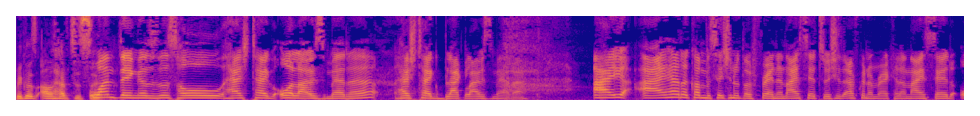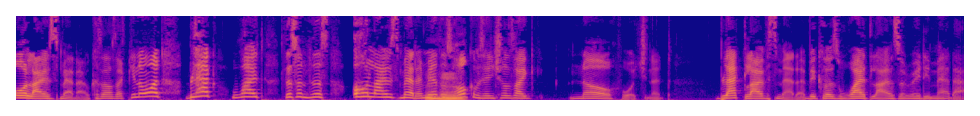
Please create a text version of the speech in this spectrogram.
Because I'll have to say, One thing is this whole hashtag all lives matter, hashtag black lives matter. I, I had a conversation with a friend and I said to her, she's African American, and I said, all lives matter. Cause I was like, you know what? Black, white, this and this, all lives matter. We had this mm-hmm. whole conversation. She was like, no, fortunate. Black lives matter because white lives already matter.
